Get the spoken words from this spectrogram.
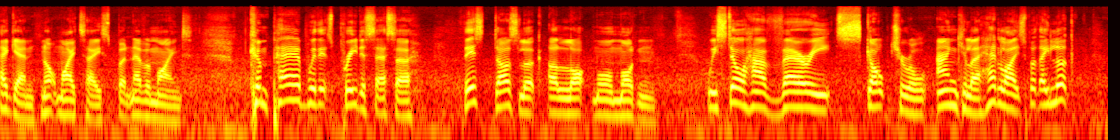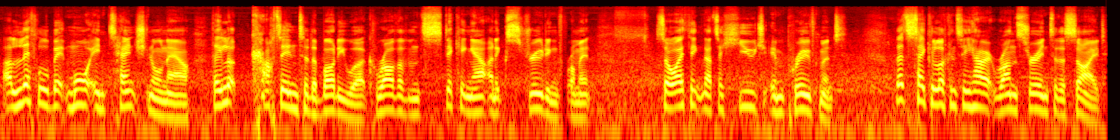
Again, not my taste, but never mind. Compared with its predecessor, this does look a lot more modern. We still have very sculptural angular headlights, but they look a little bit more intentional now. They look cut into the bodywork rather than sticking out and extruding from it. So I think that's a huge improvement. Let's take a look and see how it runs through into the side.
